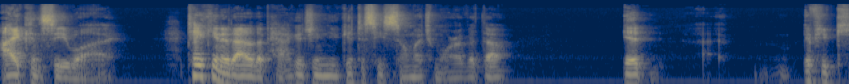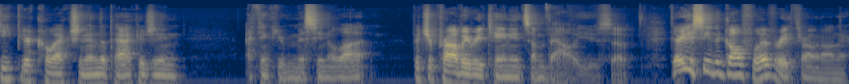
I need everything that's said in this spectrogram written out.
I can see why. Taking it out of the packaging, you get to see so much more of it, though it if you keep your collection in the packaging, I think you're missing a lot, but you're probably retaining some value. So there you see the Gulf livery thrown on there.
